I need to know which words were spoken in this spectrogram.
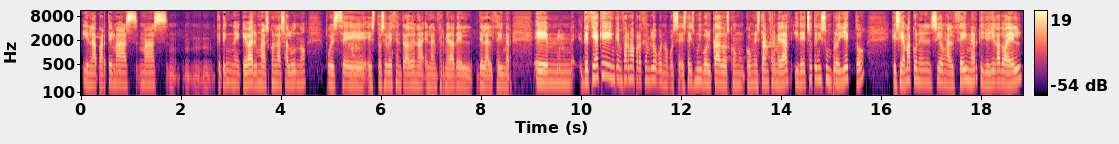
y en la parte más, más mm, que tiene que ver más con la salud, ¿no? Pues eh, esto se ve centrado en la, en la enfermedad del, del Alzheimer. Em, decía que en Kenfarma, por ejemplo, bueno, pues estáis muy volcados con, con esta enfermedad y de hecho tenéis un proyecto que se llama Conexión Alzheimer, que yo he llegado a él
